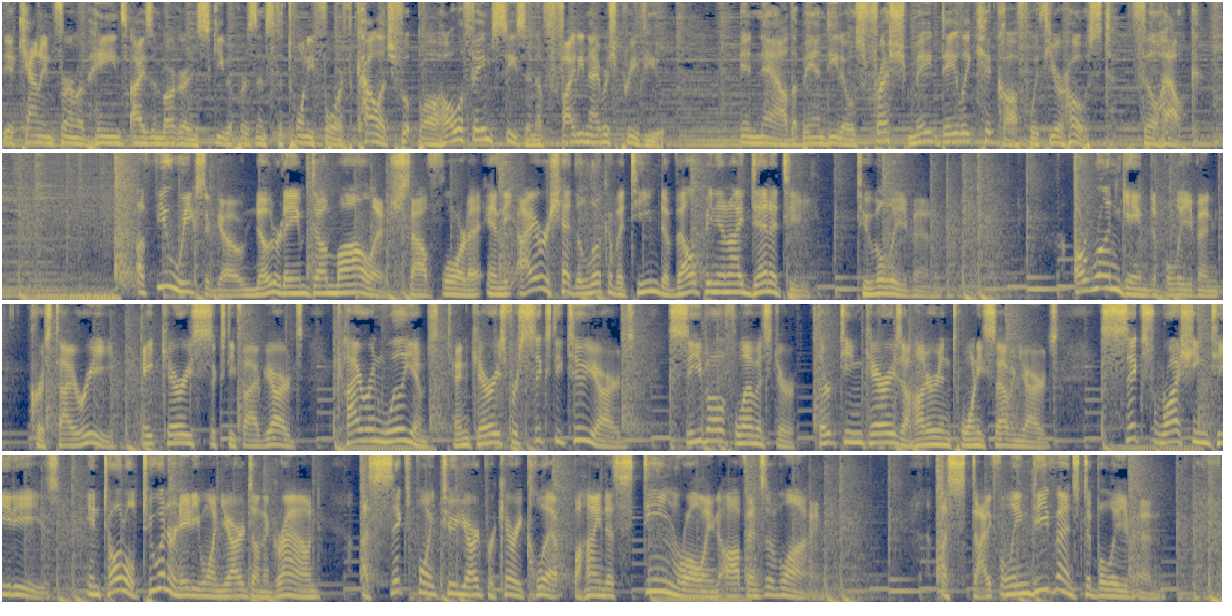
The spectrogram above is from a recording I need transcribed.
The accounting firm of Haines, Isenbarger, and Skiba presents the 24th College Football Hall of Fame season of Fighting Irish Preview. And now, the Banditos Fresh Made Daily Kickoff with your host, Phil Houck. A few weeks ago, Notre Dame demolished South Florida, and the Irish had the look of a team developing an identity to believe in. A run game to believe in. Chris Tyree, 8 carries, 65 yards. Kyren Williams, 10 carries for 62 yards. C'Bo Flemister, 13 carries, 127 yards. Six rushing TDs. In total, 281 yards on the ground, a 6.2 yard per carry clip behind a steamrolling offensive line. A stifling defense to believe in.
